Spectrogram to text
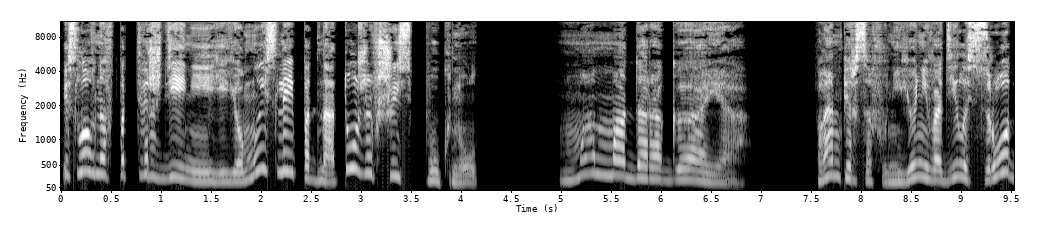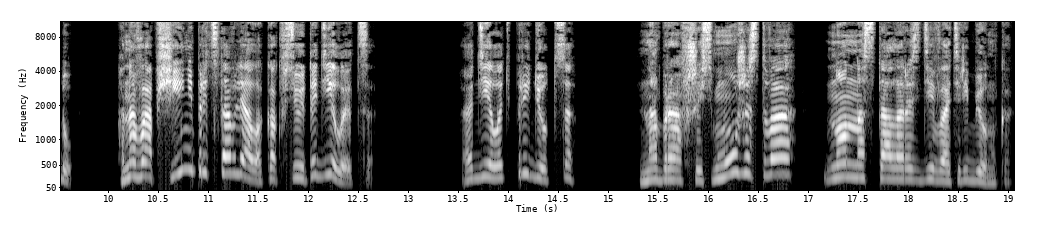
и, словно в подтверждении ее мыслей, поднатужившись, пукнул. «Мама дорогая!» Памперсов у нее не водилось сроду. Она вообще не представляла, как все это делается. А делать придется. Набравшись мужества, Нонна стала раздевать ребенка.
